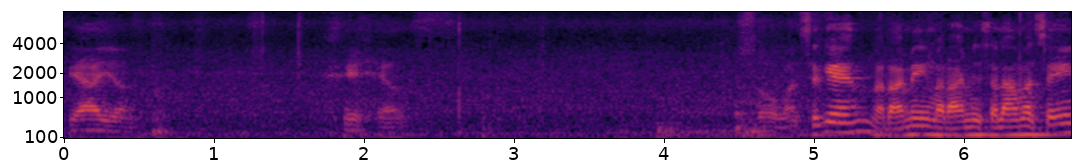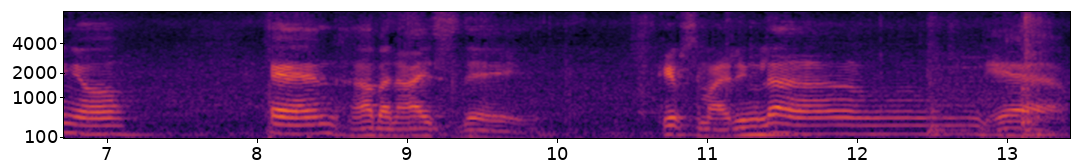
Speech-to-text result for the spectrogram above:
Kaya yun. Health. So, once again, maraming maraming salamat sa inyo. And have a nice day. Keep smiling lang. Yeah.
